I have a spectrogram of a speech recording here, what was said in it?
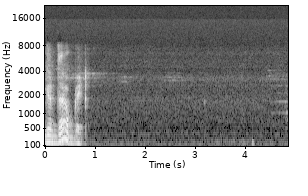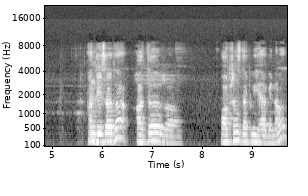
get the update and these are the other uh, options that we have in our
